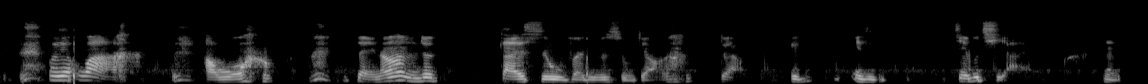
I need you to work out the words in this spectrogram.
我就哇，好哦，对，然后他们就大概十五分就输掉了，对啊，就一直接不起来，嗯，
